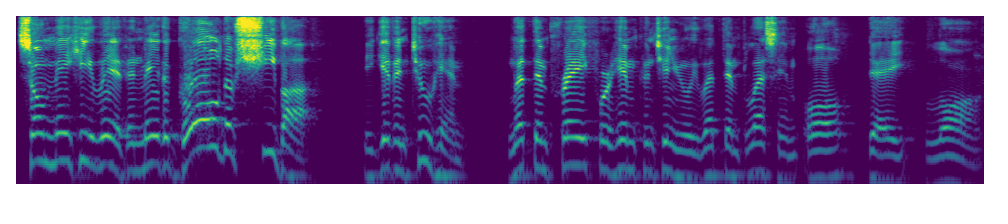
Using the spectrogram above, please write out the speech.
so may he live, and may the gold of Sheba be given to him. Let them pray for him continually. Let them bless him all day long.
